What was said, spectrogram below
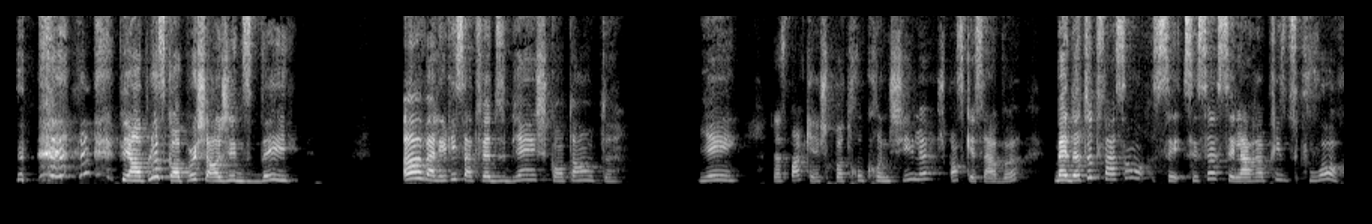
Puis en plus, qu'on peut changer d'idée. Ah, Valérie, ça te fait du bien, je suis contente. Yeah! J'espère que je suis pas trop crunchy, là. Je pense que ça va. Mais de toute façon, c'est ça, c'est la reprise du pouvoir.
